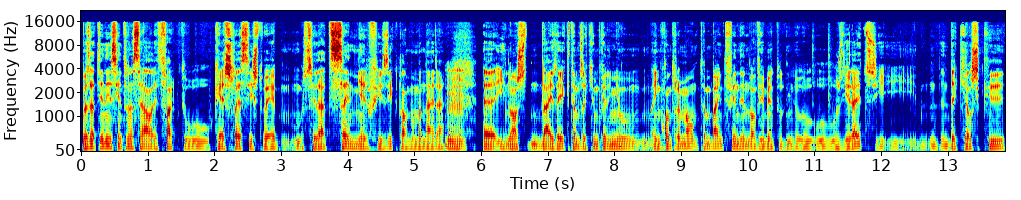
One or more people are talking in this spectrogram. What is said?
Mas a tendência internacional é de facto o, o cashless, isto é uma sociedade sem dinheiro físico de alguma maneira. Uhum. e nós dá a ideia que estamos aqui um bocadinho em contramão, também defendendo, obviamente, o, o, os direitos e, e, daqueles que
